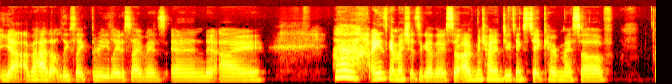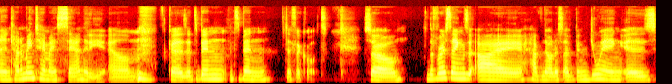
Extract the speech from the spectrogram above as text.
yeah, I've had at least like three late assignments and I I need to get my shit together. So I've been trying to do things to take care of myself and trying to maintain my sanity um because it's been it's been difficult. So the first things I have noticed I've been doing is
